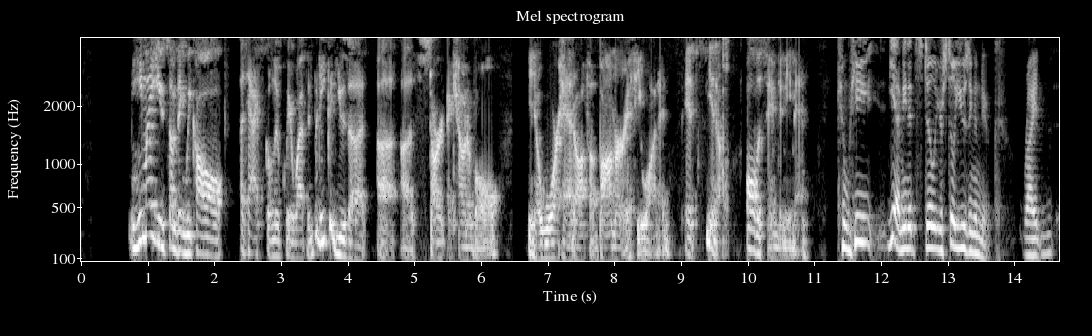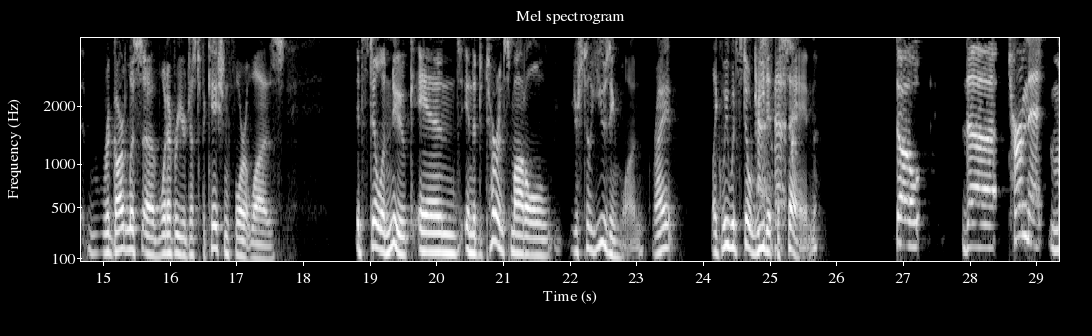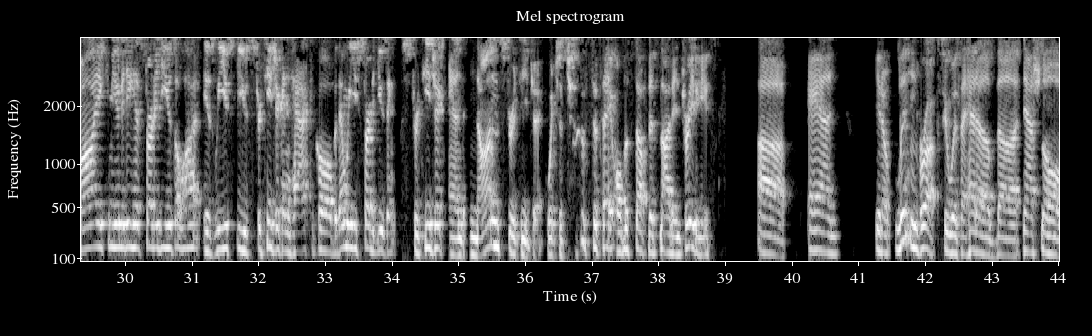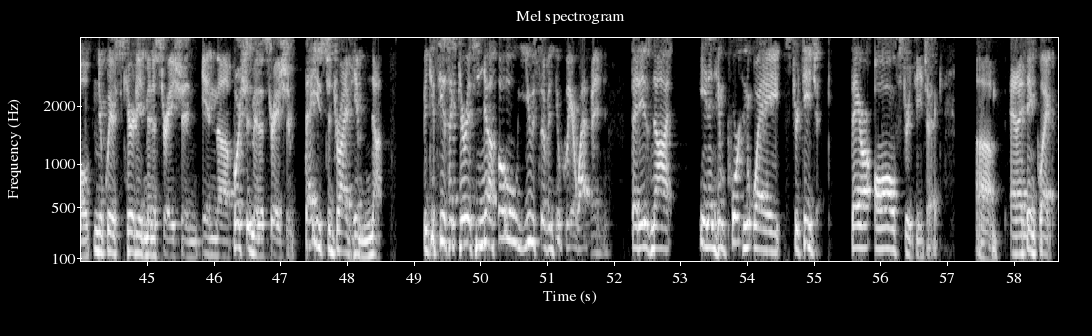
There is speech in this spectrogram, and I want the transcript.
He might use something we call a tactical nuclear weapon, but he could use a, a, a START accountable, you know, warhead off a bomber if he wanted. It's, you know, all the same to me, man. Can we, yeah, I mean, it's still, you're still using a nuke right? Regardless of whatever your justification for it was, it's still a nuke. And in the deterrence model, you're still using one, right? Like we would still read it the same. So the term that my community has started to use a lot is we used to use strategic and tactical, but then we started using strategic and non-strategic, which is just to say all the stuff that's not in treaties. Uh, and you know, Linton Brooks, who was the head of the National Nuclear Security Administration in the Bush administration, that used to drive him nuts because he's like, there is no use of a nuclear weapon that is not in an important way strategic. They are all strategic. Um, and I think like,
